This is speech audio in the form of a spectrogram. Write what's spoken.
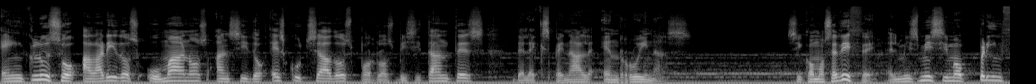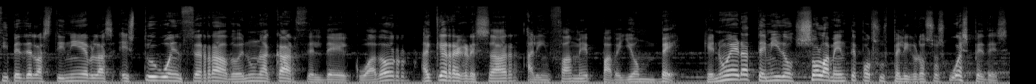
e incluso alaridos humanos han sido escuchados por los visitantes del expenal en ruinas. Si como se dice, el mismísimo príncipe de las tinieblas estuvo encerrado en una cárcel de Ecuador, hay que regresar al infame pabellón B, que no era temido solamente por sus peligrosos huéspedes,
